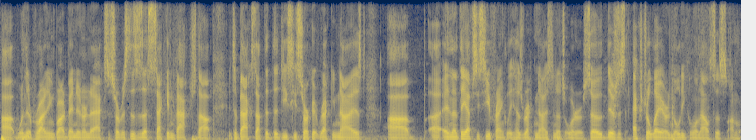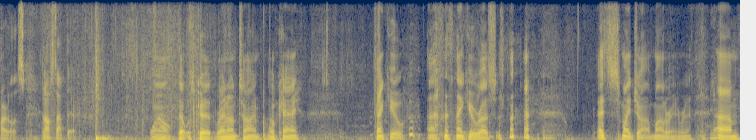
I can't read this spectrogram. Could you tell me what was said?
Uh, when they're providing broadband internet access service, this is a second backstop. It's a backstop that the DC Circuit recognized, uh, uh, and that the FCC, frankly, has recognized in its order. So there's this extra layer in the legal analysis on wireless, and I'll stop there. Wow, that was good. Right on time. Okay. Thank you. Uh, thank you, Russ. That's my job, moderator. Um,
